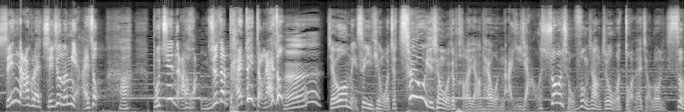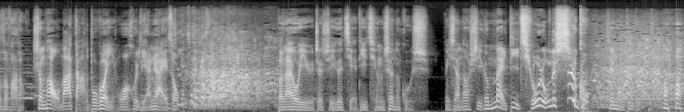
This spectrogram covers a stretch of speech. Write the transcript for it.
谁拿过来，谁就能免挨揍啊！不去拿的话，你就在这排队等着挨揍。结果我每次一听，我就哧一声，我就跑到阳台，我拿衣架，我双手奉上之后，我躲在角落里瑟瑟发抖，生怕我妈打的不过瘾，我会连着挨揍。本来我以为这是一个姐弟情深的故事，没想到是一个卖地求荣的事故。金龙弟弟，哈哈。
